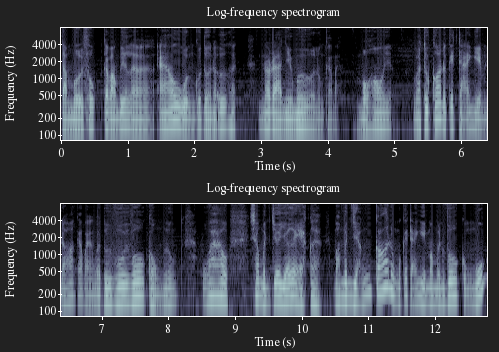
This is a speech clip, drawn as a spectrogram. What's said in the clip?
Tầm 10 phút, các bạn biết là áo quần của tôi nó ướt hết. Nó ra nhiều mưa luôn các bạn. Mồ hôi á. Và tôi có được cái trải nghiệm đó các bạn, và tôi vui vô cùng luôn. Wow, sao mình chơi dở ẹt à? Mà mình vẫn có được một cái trải nghiệm mà mình vô cùng muốn.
